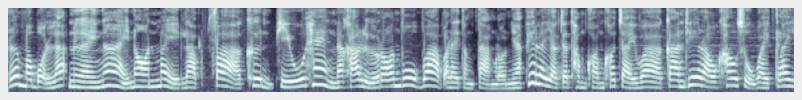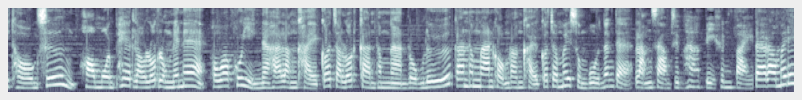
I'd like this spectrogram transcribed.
เริ่มมาบ่นละเหนื่อยง่าย นอนไม่หลับฝ้าขึ้น ผิวแห้งนะคะ หรือร้อนวูบวาบอะไรต่างๆเหล่านี้พี่เลยอยากจะทำความเข้าใจว่าการที่เราเข้าสู่วัยใกล้ท้อง ซึ่งฮอร์โมนเพศเราลดลงแน่ๆ เพราะว่าผู้หญิงนะคะรังไข่ก็จะลดการทำงานลงหรือ การทำงานของรังไข่ก็จะไม่สมบูรณ์ตั้งแต่หลัง 35 ปีขึ้นไป แต่เราไม่ได้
